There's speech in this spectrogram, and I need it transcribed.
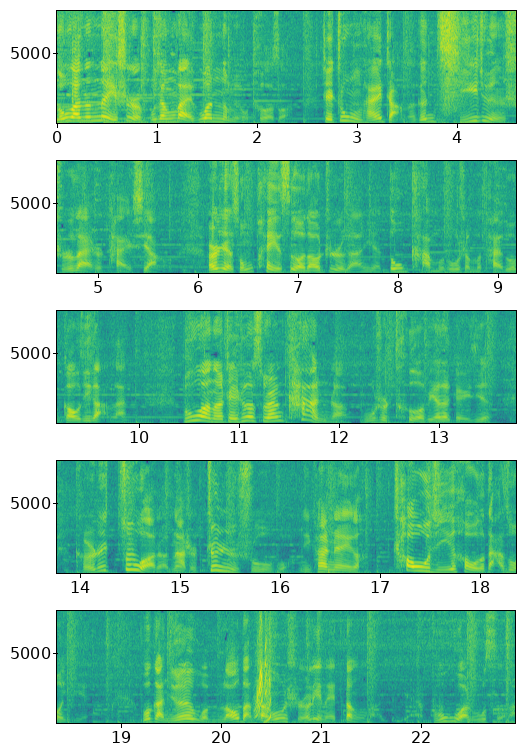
楼兰的内饰不像外观那么有特色，这中控台长得跟奇骏实在是太像了，而且从配色到质感也都看不出什么太多高级感来。不过呢，这车虽然看着不是特别的给劲，可是这坐着那是真舒服。你看这个超级厚的大座椅，我感觉我们老板办公室里那凳子也不过如此了。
